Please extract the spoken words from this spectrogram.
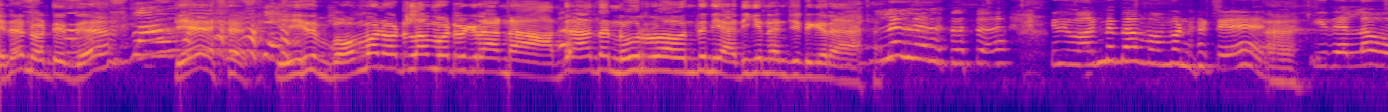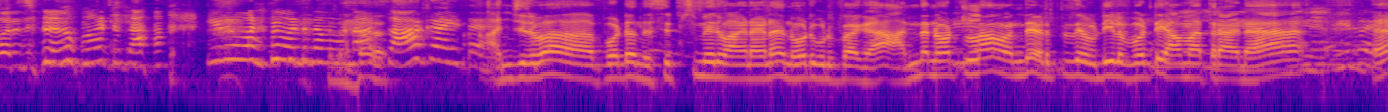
என்ன நோட்டு இது? ஏ இது பொம்மை நோட்டுலாம் போட்டிருக்கிறான்டா. அதனால தான் நூறுரூவா வந்து நீ அதிகம் நினச்சிட்டு இருக்கிற. இது ஒண்ணுதான் பொம்மை நோட்டு. இதெல்லாம் ஒரிஜினல் நோட்டு தான். இது ஒண்ணு மட்டும் தான் நான் ஷாக் அஞ்சு ரூபா போட்டு அந்த சிப்ஸ் மாரி வாங்கினாங்கன்னா நோட்டு கொடுப்பாங்க. அந்த நோட்டெல்லாம் வந்து எடுத்தது வட்டியில் போட்டு ஏமாத்துறானே ஆ,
